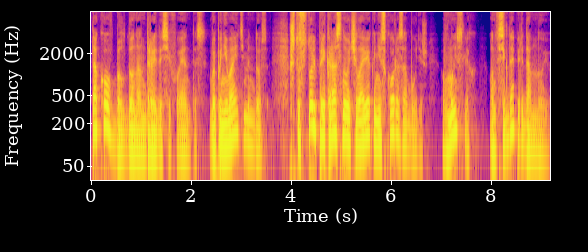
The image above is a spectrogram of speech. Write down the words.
Таков был Дон Андре де Сифуэнтес. Вы понимаете, Мендоса, что столь прекрасного человека не скоро забудешь. В мыслях он всегда передо мною,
